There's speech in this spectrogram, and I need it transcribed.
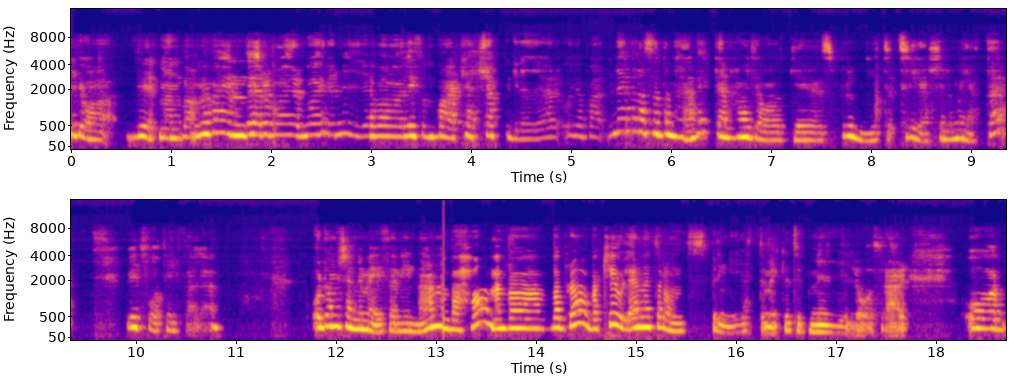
idag vet man men vad händer och vad är, vad är det nya, vad liksom bara catch up grejer. Och jag bara, nej men alltså den här veckan har jag eh, sprungit tre kilometer vid två tillfällen. Och de kände mig sedan innan. Jaha, men vad, vad bra, vad kul. En av dem springer jättemycket, typ mil och sådär. Och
